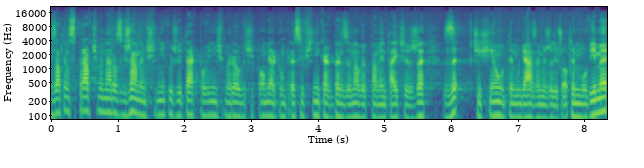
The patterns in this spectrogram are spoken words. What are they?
zatem sprawdźmy na rozgrzanym silniku, czyli tak powinniśmy robić pomiar kompresji w silnikach benzynowych. Pamiętajcie, że z wciśniętym gazem, jeżeli już o tym mówimy.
